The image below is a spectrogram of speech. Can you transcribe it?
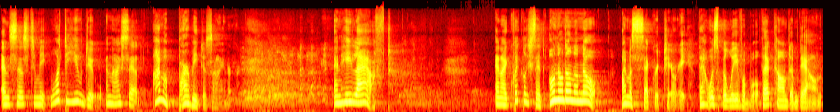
and says to me, What do you do? And I said, I'm a Barbie designer. and he laughed. And I quickly said, Oh, no, no, no, no. I'm a secretary. That was believable. That calmed him down.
